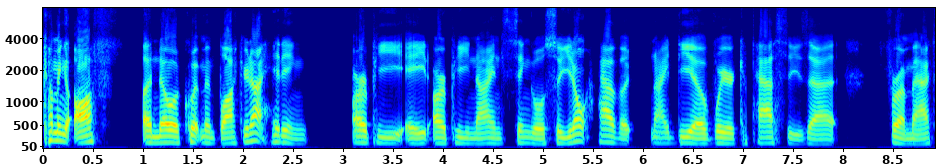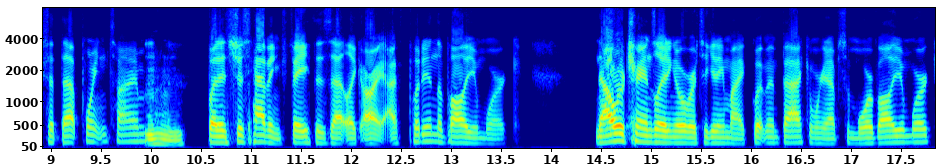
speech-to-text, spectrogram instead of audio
coming off a no equipment block you're not hitting rp8 rp9 singles so you don't have a, an idea of where your capacity is at for a max at that point in time Mm-hmm. but it's just having faith is that like all right i've put in the volume work now we're translating over to getting my equipment back and we're gonna have some more volume work.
